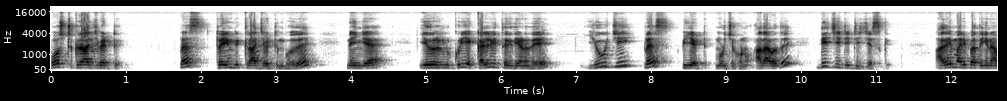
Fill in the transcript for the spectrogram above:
போஸ்ட் கிராஜுவேட்டு ப்ளஸ் ட்ரெயின்டு கிராஜுவேட்டுங்கும் போது நீங்கள் இவர்களுக்குரிய கல்வி தகுதியானது யூஜி ப்ளஸ் பிஎட் முடிச்சிருக்கணும். அதாவது டிஜிடி டீச்சர்ஸ்க்கு அதே மாதிரி பார்த்தீங்கன்னா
